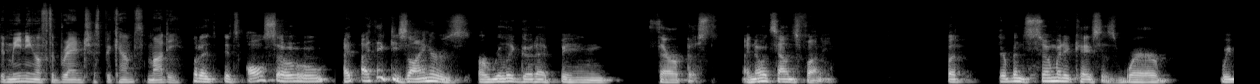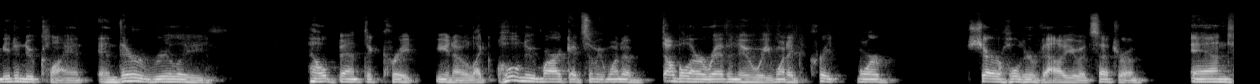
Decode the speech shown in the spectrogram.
the meaning of the brand just becomes muddy. But it, it's also, I, I think designers are really good at being therapists. I know it sounds funny, but there have been so many cases where we meet a new client and they're really hell bent to create, you know, like whole new markets and we want to double our revenue, we want to create more shareholder value, et cetera. And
